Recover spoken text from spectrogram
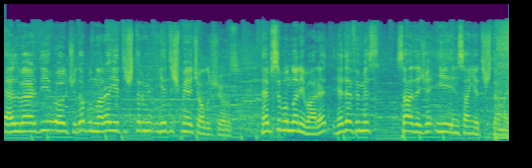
el verdiği ölçüde bunlara yetiştirme, yetişmeye çalışıyoruz. Hepsi bundan ibaret. Hedefimiz sadece iyi insan yetiştirmek.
